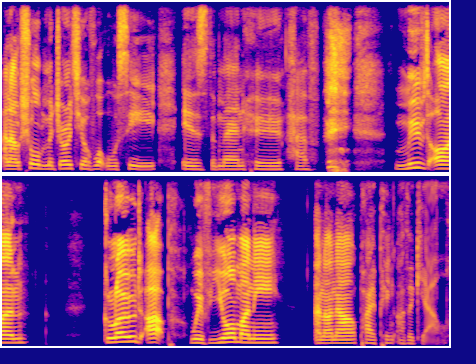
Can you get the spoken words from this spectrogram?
and I'm sure majority of what we'll see is the men who have moved on, glowed up with your money, and are now piping other gal.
